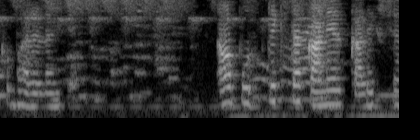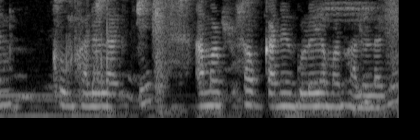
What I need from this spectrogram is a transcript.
খুব ভালো লাগছে। আমার প্রত্যেকটা কানের কালেকশন খুব ভালো লাগছে। আমার সব কানের গুলোই আমার ভালো লাগে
